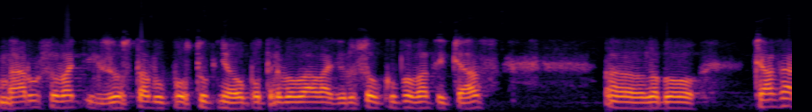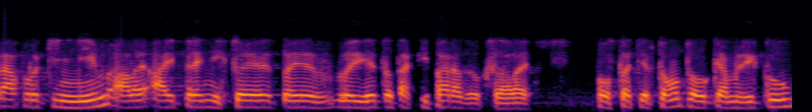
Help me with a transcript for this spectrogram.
narušovať ich zostavu, postupne opotrebovávať Rusov kupovací čas, e, lebo čas hrá proti ním, ale aj pre nich. To je, to je, je to taký paradox, ale podstate v tomto okamžiku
